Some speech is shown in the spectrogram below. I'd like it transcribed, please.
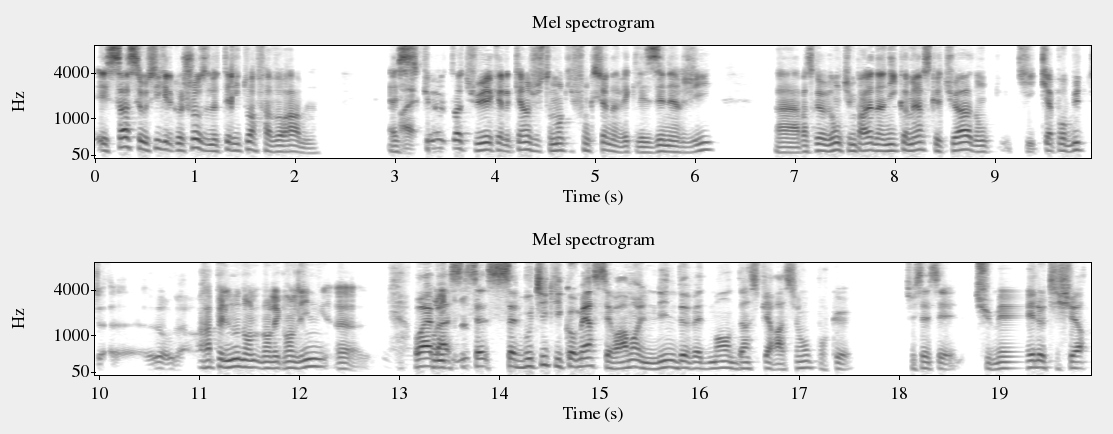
et ça, c'est aussi quelque chose, le territoire favorable. Est-ce que toi, tu es quelqu'un justement qui fonctionne avec les énergies? Euh, Parce que donc, tu me parlais d'un e-commerce que tu as, donc, qui, a pour but, rappelle-nous dans, les grandes lignes. ouais, bah, cette boutique e-commerce, c'est vraiment une ligne de vêtements d'inspiration pour que, tu sais, tu mets le t-shirt,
